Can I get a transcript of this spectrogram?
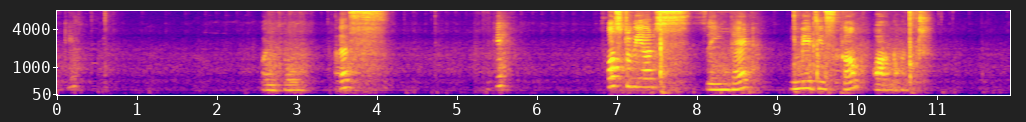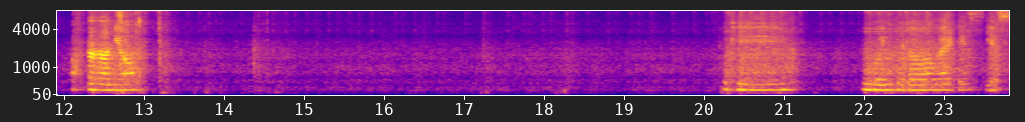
okay. Control s. Okay. First we are saying that image is come or not. After run your okay i'm going to the where it is yes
